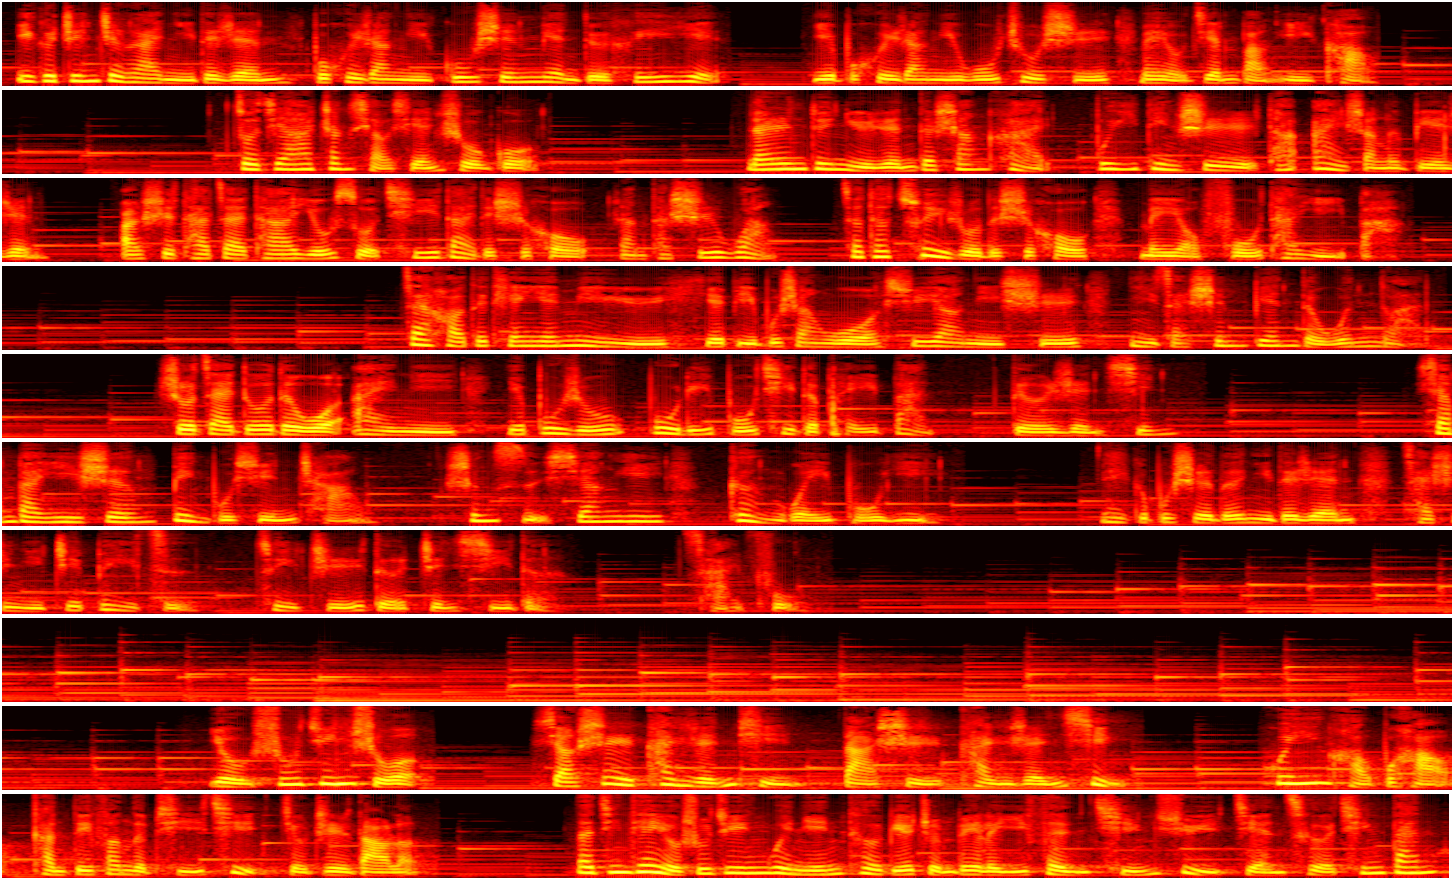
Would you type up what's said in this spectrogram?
一个真正爱你的人，不会让你孤身面对黑夜，也不会让你无助时没有肩膀依靠。作家张小娴说过：“男人对女人的伤害，不一定是他爱上了别人，而是他在他有所期待的时候让他失望，在他脆弱的时候没有扶他一把。再好的甜言蜜语，也比不上我需要你时你在身边的温暖。说再多的我爱你，也不如不离不弃的陪伴得人心。相伴一生并不寻常。”生死相依更为不易，那个不舍得你的人，才是你这辈子最值得珍惜的。财富。有书君说：“小事看人品，大事看人性。婚姻好不好，看对方的脾气就知道了。”那今天有书君为您特别准备了一份情绪检测清单，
